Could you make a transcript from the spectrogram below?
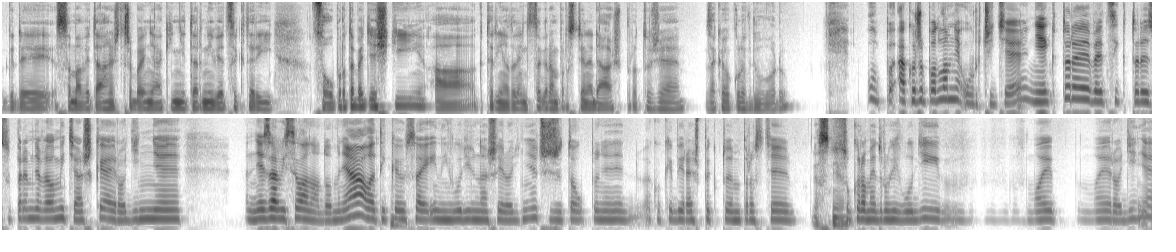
kdy sama vytáhneš třeba i nějaký niterný věci, které jsou pro tebe těžký a který na ten Instagram prostě nedáš, protože z jakéhokoliv důvodu? Akože podľa mňa určite. Niektoré veci, ktoré sú pre mňa veľmi ťažké aj rodinne, nezávisela odo mňa, ale týkajú sa aj iných ľudí v našej rodine, čiže to úplne ako keby rešpektujem proste Jasne. súkromie druhých ľudí v, v, mojej, v mojej rodine.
